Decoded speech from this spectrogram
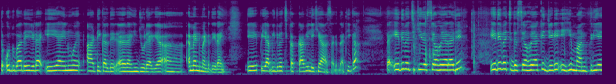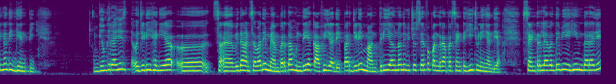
ਤੇ ਉਸ ਤੋਂ ਬਾਅਦ ਇਹ ਜਿਹੜਾ ਏ ਆ ਇਹਨੂੰ ਆਰਟੀਕਲ ਦੇ ਰਾਹੀਂ ਜੋੜਿਆ ਗਿਆ ਅਮੈਂਡਮੈਂਟ ਦੇ ਰਾਹੀਂ। ਇਹ ਪੰਜਾਬੀ ਦੇ ਵਿੱਚ ਕੱਕਾ ਵੀ ਲਿਖਿਆ ਆ ਸਕਦਾ, ਠੀਕ ਆ? ਤਾਂ ਇਹਦੇ ਵਿੱਚ ਕੀ ਦੱਸਿਆ ਹੋਇਆ ਰਾਜੇ? ਇਹਦੇ ਵਿੱਚ ਦੱਸਿਆ ਹੋਇਆ ਕਿ ਜਿਹੜੇ ਇਹ ਮੰਤਰੀ ਆ, ਇਹਨਾਂ ਦੀ ਗਿਣਤੀ। ਕਿਉਂਕਿ ਰਾਜੇ ਜਿਹੜੀ ਹੈਗੀ ਆ ਸ- ਵਿਧਾਨ ਸਭਾ ਦੇ ਮੈਂਬਰ ਤਾਂ ਹੁੰਦੇ ਆ ਕਾਫੀ ਜ਼ਿਆਦੇ, ਪਰ ਜਿਹੜੇ ਮੰਤਰੀ ਆ ਉਹਨਾਂ ਦੇ ਵਿੱਚੋਂ ਸਿਰਫ 15% ਹੀ ਚੁਣੇ ਜਾਂਦੇ ਆ। ਸੈਂਟਰ ਲੈਵਲ ਤੇ ਵੀ ਇਹੀ ਹੁੰਦਾ ਰਾਜੇ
